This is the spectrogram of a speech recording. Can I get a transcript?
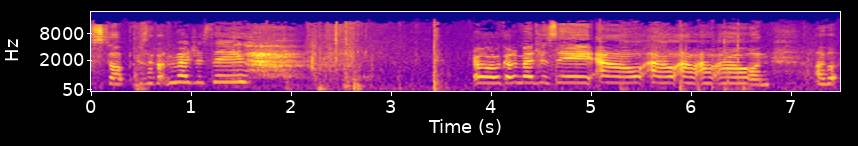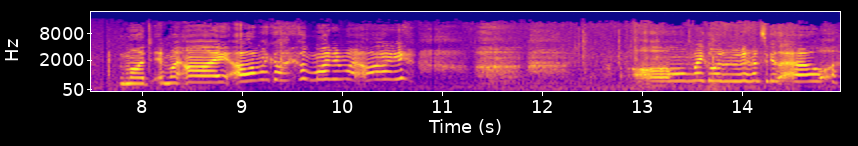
to stop because I've got an emergency. Oh, I got an emergency. Ow, ow, ow, ow, ow. On. I got mud in my eye. Oh my god, I got mud in my eye. Oh my god, I don't know how to get that out.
